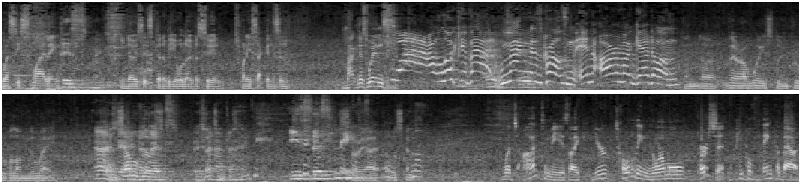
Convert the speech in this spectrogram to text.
Wesley smiling. This. He knows it's going to be all over soon. 20 seconds and Magnus wins. Wow, look at that! Magnus Carlsen in Armageddon. and uh, there are ways to improve along the way. Oh, and shit, some of no, those. that's- That's, that's interesting. He's the slave. Sorry, I, I was gonna. What's odd to me is like you're a totally normal person. People think about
